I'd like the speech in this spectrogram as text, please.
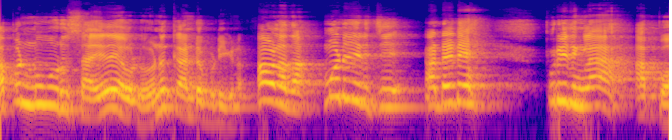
அப்போ நூறு சதவீதம் எவ்வளோன்னு கண்டுபிடிக்கணும். அவ்வளோதான் முடிஞ்சிருச்சு. அடடே. புரியுதுங்களா? அப்போ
